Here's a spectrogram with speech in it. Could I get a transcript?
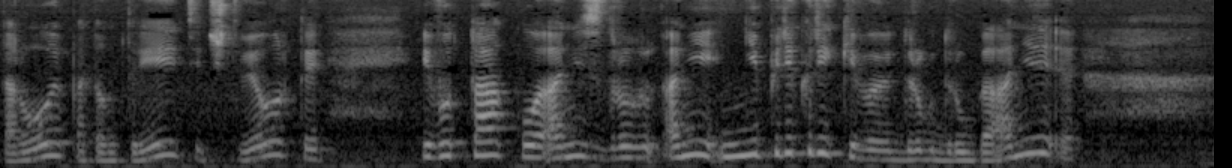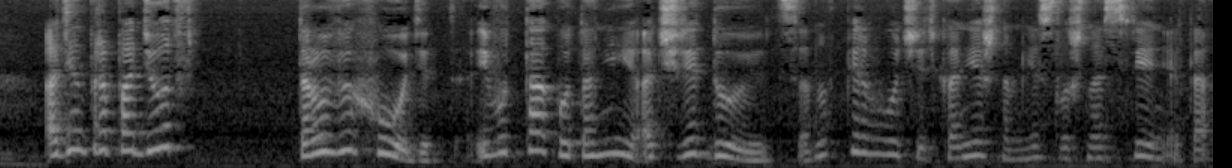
второй, потом третий, четвертый. И вот так они, они не перекрикивают друг друга. Они... Э, один пропадет, второй выходит. И вот так вот они очередуются. Ну, в первую очередь, конечно, мне слышна сирень. Это,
